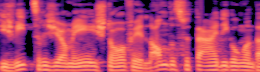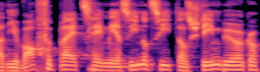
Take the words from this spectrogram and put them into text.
die Schweizerische Armee ist da für Landesverteidigung und auch die Waffenplätze haben wir seinerzeit als Stimmbürger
